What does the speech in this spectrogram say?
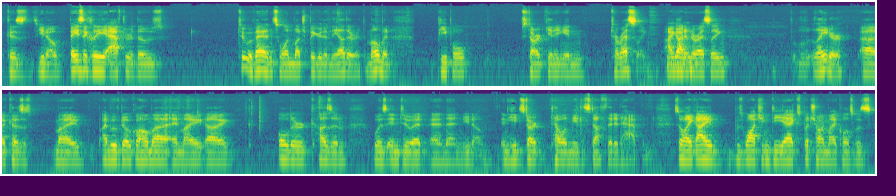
Because you know basically after those two events one much bigger than the other at the moment people start getting into wrestling. I got Mhm. into wrestling later because my i moved to oklahoma and my uh, older cousin was into it and then you know and he'd start telling me the stuff that had happened. So like i was watching dx but shawn michaels was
